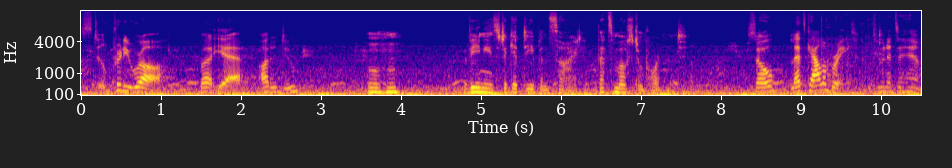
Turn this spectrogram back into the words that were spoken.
Still pretty raw, but yeah, ought to do. Mm-hmm. V needs to get deep inside. That's most important. So let's calibrate. Tune it to him.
